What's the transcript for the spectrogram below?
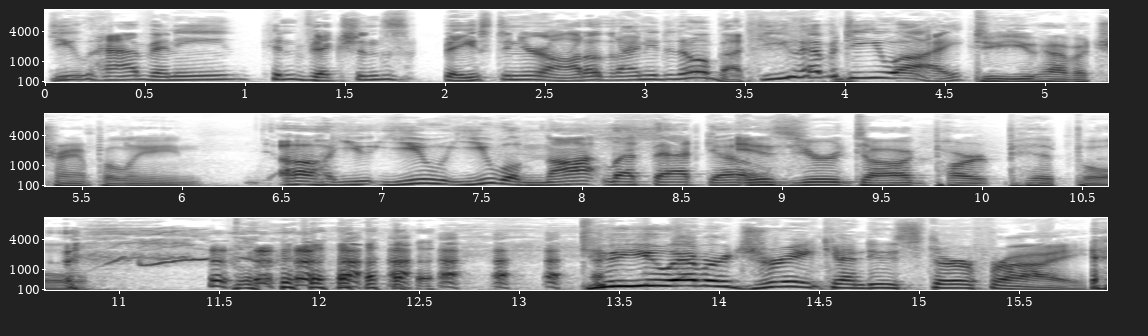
do you have any convictions based in your auto that I need to know about? Do you have a DUI? Do you have a trampoline? Oh, you you you will not let that go. Is your dog part pit bull? do you ever drink and do stir fry?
